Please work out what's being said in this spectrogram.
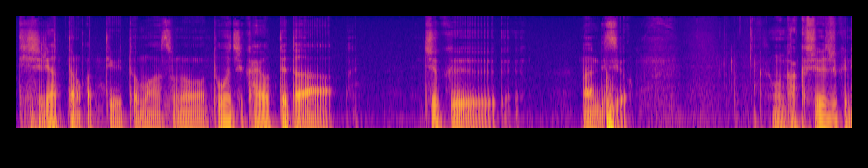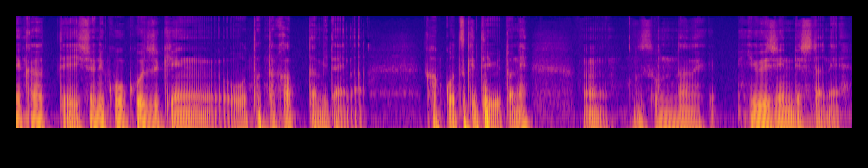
知り合ったのかっていうと、まあ、その当時通ってた塾なんですよ。学習塾に通って一緒に高校受験を戦ったみたいな格好つけて言うとね、うん、そんな、ね、友人でしたね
